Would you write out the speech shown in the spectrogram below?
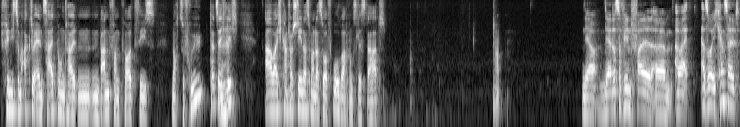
finde ich zum aktuellen Zeitpunkt halt ein, Band von Porthies noch zu früh tatsächlich. Mhm. Aber ich kann verstehen, dass man das so auf Beobachtungsliste hat. Ja, ja, das auf jeden Fall. Ähm, aber also ich kann es halt,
